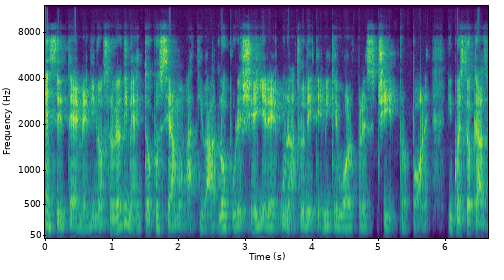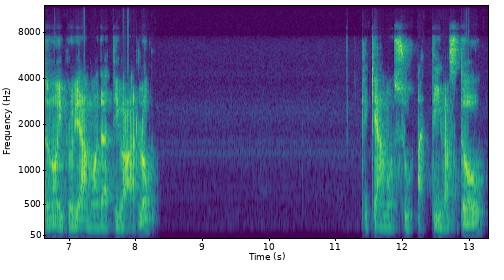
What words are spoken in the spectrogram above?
e se il tema è di nostro gradimento possiamo attivarlo oppure scegliere un altro dei temi che WordPress ci propone. In questo caso noi proviamo ad attivarlo, clicchiamo su attiva stow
